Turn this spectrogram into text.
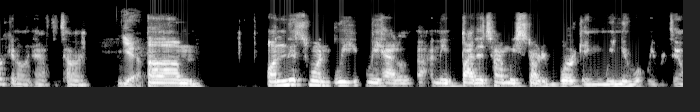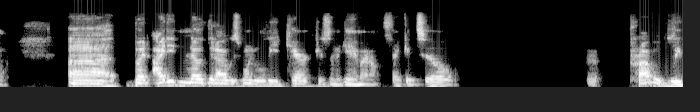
working on half the time yeah. Um, on this one, we we had. I mean, by the time we started working, we knew what we were doing. Uh, but I didn't know that I was one of the lead characters in the game. I don't think until uh, probably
